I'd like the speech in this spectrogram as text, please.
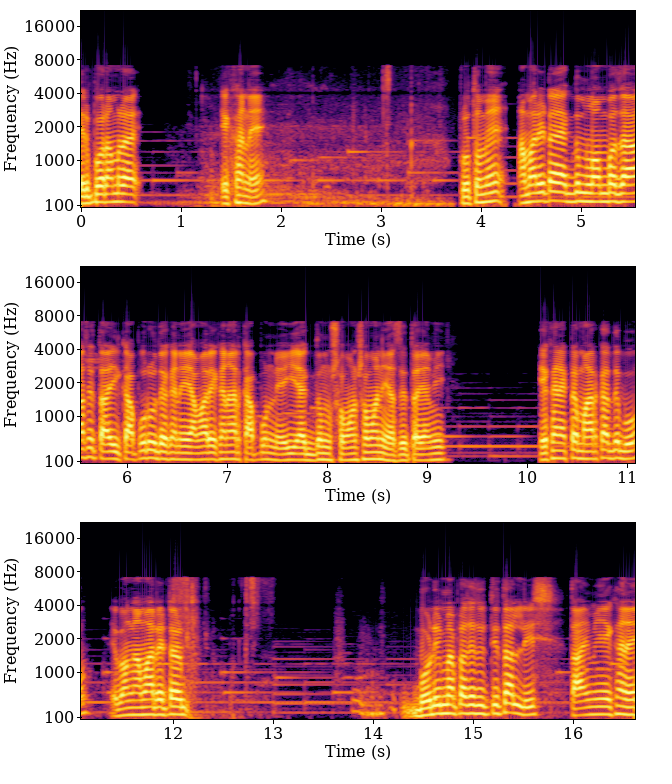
এরপর আমরা এখানে প্রথমে আমার এটা একদম লম্বা যা আছে তাই, কাপড়ও দেখেন আমার এখানে আর কাপড় নেই, একদম সমান সমানই আছে। তাই আমি এখানে একটা মার্কা দেব। এবং আমার এটার বডির মাপটা যেহেতু তেতাল্লিশ, তাই আমি এখানে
